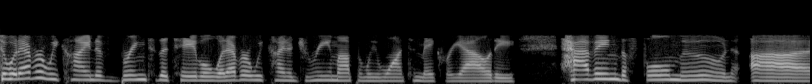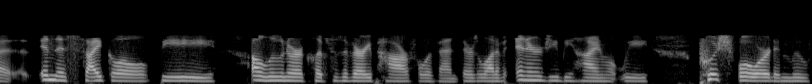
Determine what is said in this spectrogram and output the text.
So whatever we kind of bring to the table, whatever we kind of dream up and we want to make reality, having the full moon uh, in this cycle be a lunar eclipse is a very powerful event. There's a lot of energy behind what we push forward and move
